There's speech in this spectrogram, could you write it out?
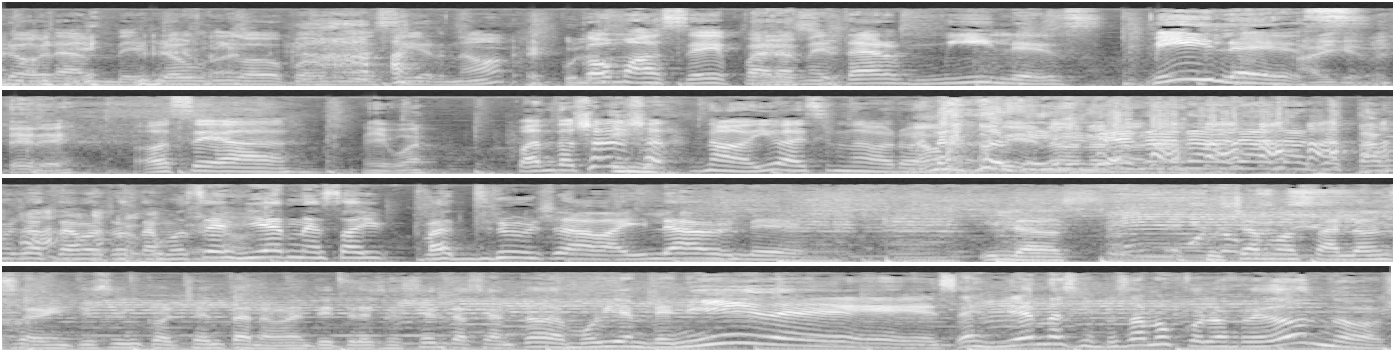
culo grande, es lo único que podemos decir, ¿no? Es culo. ¿Cómo haces para meter miles? ¡Miles! Hay que meter, ¿eh? O sea, bueno. cuando yo ya. No, iba a decir una barbaridad. No, no, no, sí, no, no, ya estamos, ya estamos, ya estamos. Es viernes, hay patrulla bailable. Y los escuchamos al 11 25 80 93 60. Sean todos muy bienvenidos. Es viernes y empezamos con los redondos.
